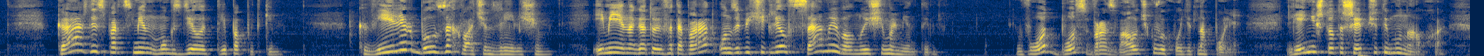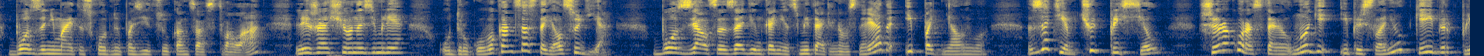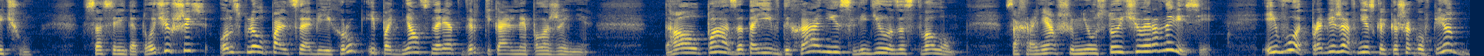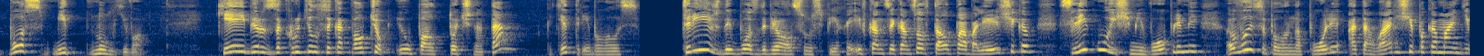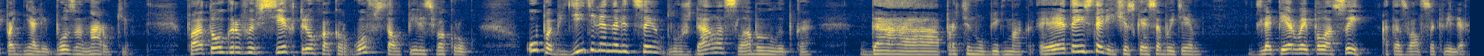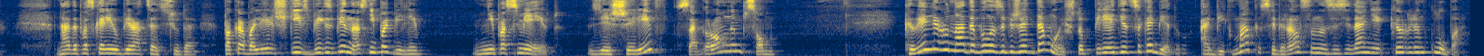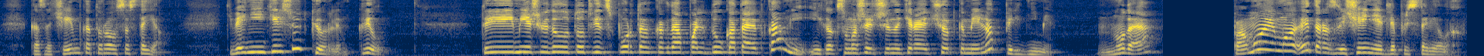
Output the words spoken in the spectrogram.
Каждый спортсмен мог сделать три попытки. Квиллер был захвачен зрелищем. Имея на готове фотоаппарат, он запечатлел самые волнующие моменты. Вот босс в развалочку выходит на поле. Лени что-то шепчет ему на ухо. Босс занимает исходную позицию конца ствола, лежащего на земле. У другого конца стоял судья. Босс взялся за один конец метательного снаряда и поднял его. Затем чуть присел, широко расставил ноги и прислонил кейбер к плечу. Сосредоточившись, он сплел пальцы обеих рук и поднял снаряд в вертикальное положение – Толпа, затаив дыхание, следила за стволом, сохранявшим неустойчивое равновесие. И вот, пробежав несколько шагов вперед, босс метнул его. Кейбер закрутился, как волчок, и упал точно там, где требовалось. Трижды босс добивался успеха, и в конце концов толпа болельщиков с ликующими воплями высыпала на поле, а товарищи по команде подняли босса на руки. Фотографы всех трех округов столпились вокруг. У победителя на лице блуждала слабая улыбка. «Да», – протянул Биг Мак, – «это историческое событие». «Для первой полосы», – отозвался Квиллер. «Надо поскорее убираться отсюда, пока болельщики из Биксби нас не побили». «Не посмеют. Здесь шериф с огромным псом». Квиллеру надо было забежать домой, чтобы переодеться к обеду, а Биг Мак собирался на заседание керлинг-клуба, казначеем которого состоял. «Тебя не интересует керлинг, Квилл?» Ты имеешь в виду тот вид спорта, когда по льду катают камни и как сумасшедшие натирают щетками лед перед ними? Ну да. По-моему, это развлечение для престарелых.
